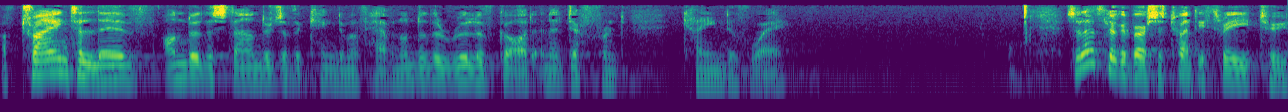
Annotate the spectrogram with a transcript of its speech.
of trying to live under the standards of the kingdom of heaven, under the rule of God in a different kind of way. So let's look at verses 23 to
